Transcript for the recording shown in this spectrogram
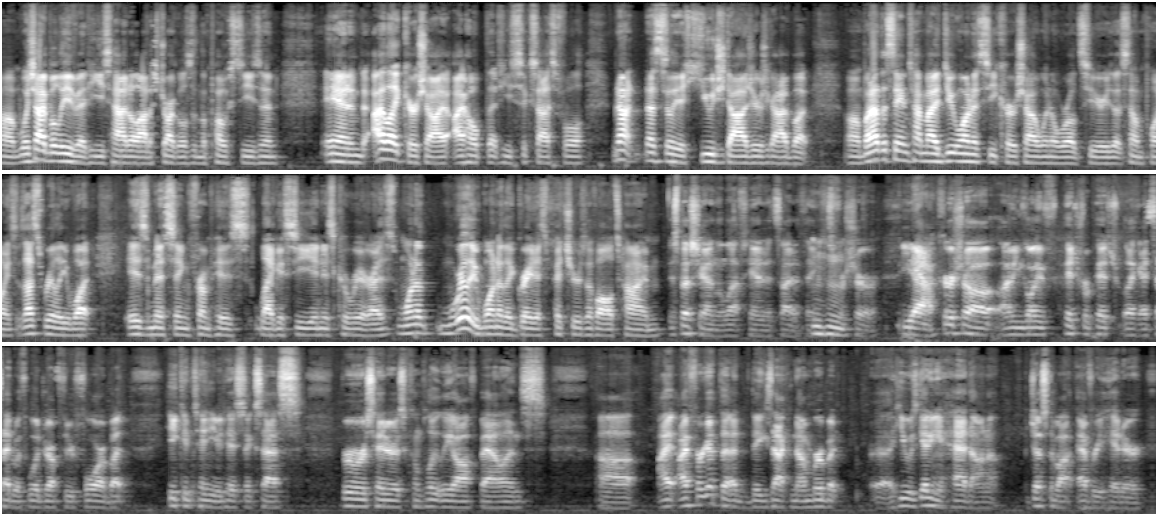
um, which I believe it. He's had a lot of struggles in the postseason. And I like Kershaw. I, I hope that he's successful. I'm not necessarily a huge Dodgers guy, but um, but at the same time, I do want to see Kershaw win a World Series at some point. So that's really what is missing from his legacy in his career as one of really one of the greatest pitchers of all time. especially on the left-handed side of things for sure. Mm-hmm. Yeah. Kershaw. I mean, going pitch for pitch, like I said with Woodruff through four, but he continued his success. Brewers hitters completely off balance. Uh, I, I forget the the exact number, but uh, he was getting ahead on a, just about every hitter,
